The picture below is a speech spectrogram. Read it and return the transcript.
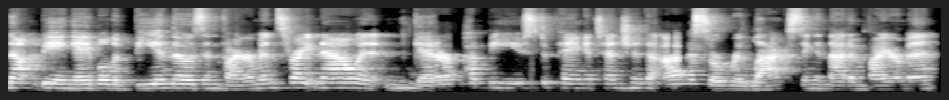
not being able to be in those environments right now and, and get our puppy used to paying attention to us or relaxing in that environment.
